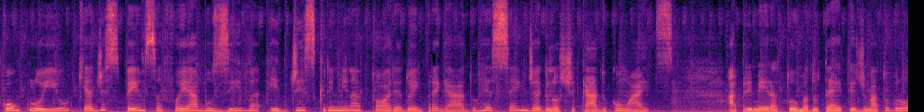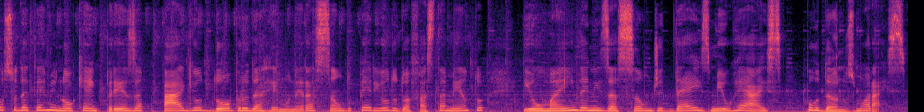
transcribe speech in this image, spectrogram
concluiu que a dispensa foi abusiva e discriminatória do empregado recém-diagnosticado com AIDS. A primeira turma do TRT de Mato Grosso determinou que a empresa pague o dobro da remuneração do período do afastamento e uma indenização de 10 mil reais por danos morais.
